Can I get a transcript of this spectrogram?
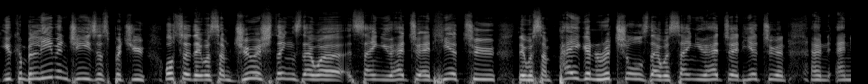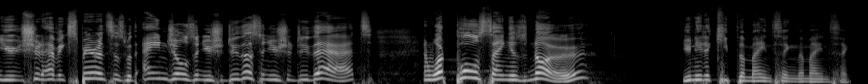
you can believe in Jesus, but you also, there were some Jewish things they were saying you had to adhere to. There were some pagan rituals they were saying you had to adhere to, and, and, and you should have experiences with angels, and you should do this, and you should do that. And what Paul's saying is, no, you need to keep the main thing the main thing.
